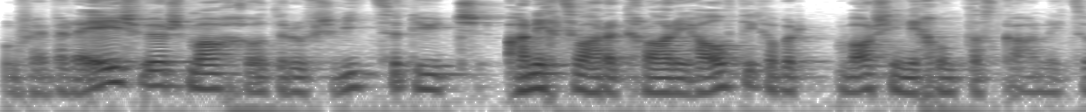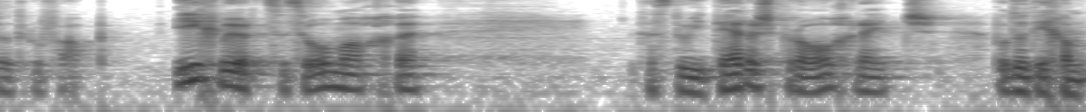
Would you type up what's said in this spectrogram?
auf Hebräisch würdest machen oder auf Schweizerdeutsch, habe ich zwar eine klare Haltung, aber wahrscheinlich kommt das gar nicht so drauf ab. Ich würde es so machen, dass du in der Sprache redest, wo du dich am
